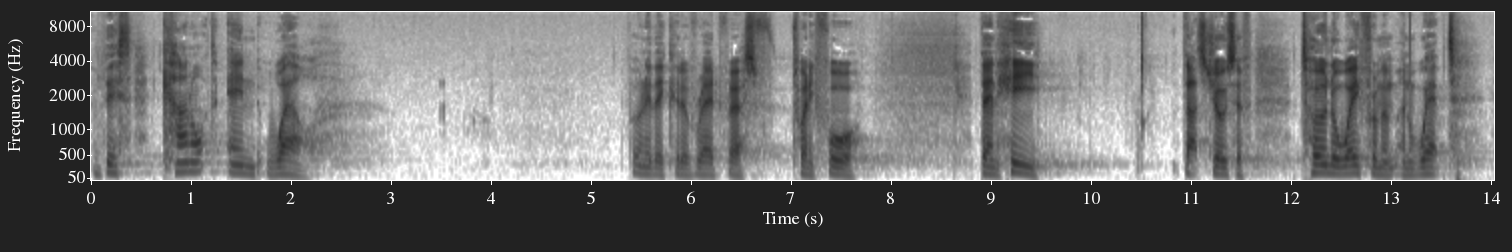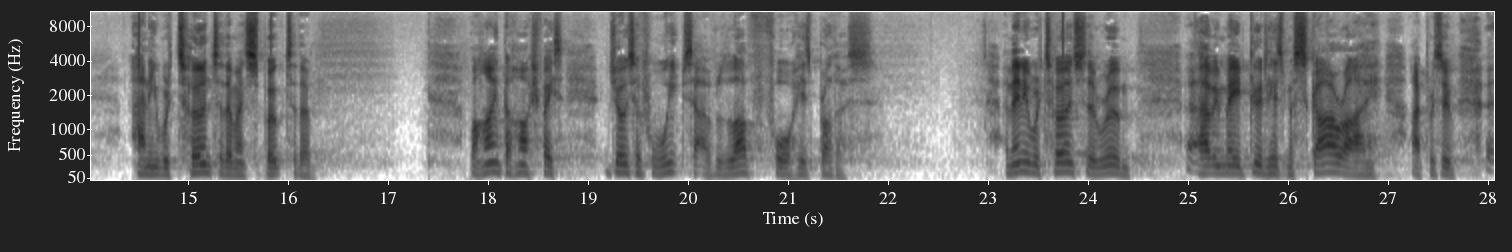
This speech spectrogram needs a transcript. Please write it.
This cannot end well. If only they could have read verse 24. Then he, that's Joseph, turned away from him and wept, and he returned to them and spoke to them. Behind the harsh face, Joseph weeps out of love for his brothers. And then he returns to the room, having made good his mascara, I, I presume, uh,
